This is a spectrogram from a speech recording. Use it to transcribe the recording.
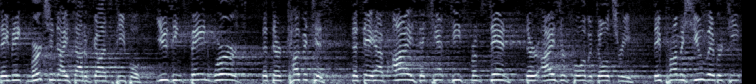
they make merchandise out of God's people, using feigned words that they're covetous, that they have eyes that can't cease from sin. Their eyes are full of adultery. They promise you liberty,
